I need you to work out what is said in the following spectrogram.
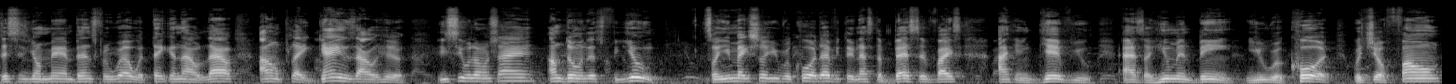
This is your man Ben Farrell with Thinking Out Loud. I don't play games out here. You see what I'm saying? I'm doing this for you. So you make sure you record everything. That's the best advice I can give you as a human being. You record with your phone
